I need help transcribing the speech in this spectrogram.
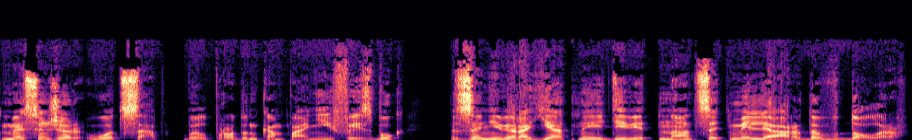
Мессенджер WhatsApp был продан компанией Facebook за невероятные 19 миллиардов долларов.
